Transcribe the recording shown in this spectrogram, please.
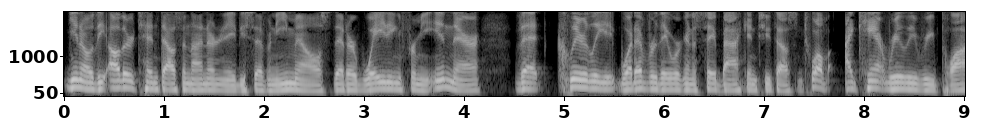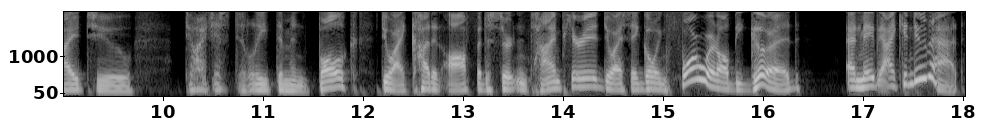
you know, the other 10,987 emails that are waiting for me in there that clearly whatever they were going to say back in 2012, I can't really reply to do I just delete them in bulk? Do I cut it off at a certain time period? Do I say going forward, I'll be good? And maybe I can do that.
